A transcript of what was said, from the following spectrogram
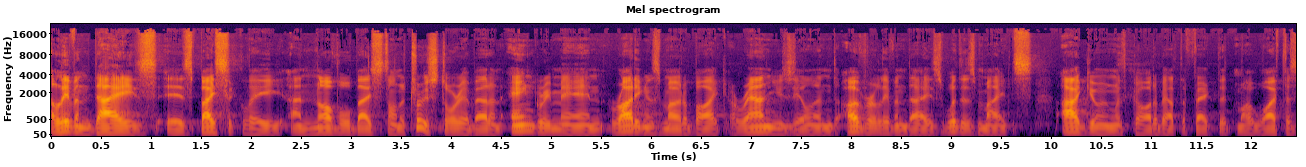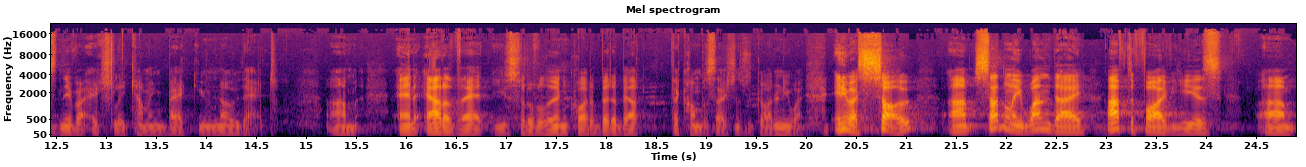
11 Days is basically a novel based on a true story about an angry man riding his motorbike around New Zealand over 11 days with his mates, arguing with God about the fact that my wife is never actually coming back. You know that. Um, and out of that, you sort of learn quite a bit about the conversations with God anyway. Anyway, so um, suddenly one day, after five years, um,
